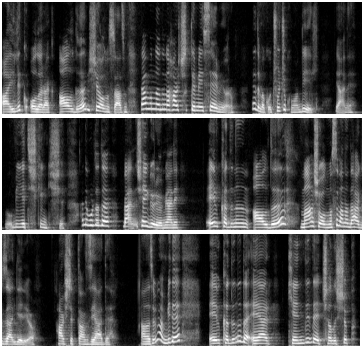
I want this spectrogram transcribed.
aylık olarak aldığı bir şey olması lazım. Ben bunun adına harçlık demeyi sevmiyorum. Ne demek o çocuk mu? Değil. Yani o bir yetişkin kişi. Hani burada da ben şey görüyorum yani ev kadınının aldığı maaş olması bana daha güzel geliyor. Harçlıktan ziyade. Anlatabiliyor muyum? Bir de ev kadını da eğer kendi de çalışıp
